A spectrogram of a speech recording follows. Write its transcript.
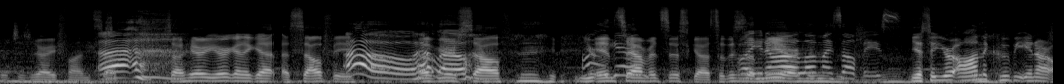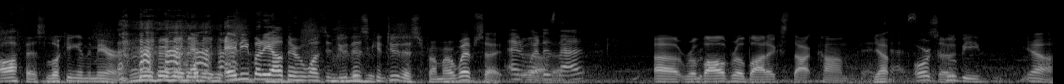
which is very fun. So, Ah. so here you're gonna get a selfie oh, of hello. yourself Oh, in. San Francisco. So this well, is a you know, mirror. I love my selfies. Yeah, so you're on the Kubi in our office looking in the mirror. and anybody out there who wants to do this can do this from our website. And what is that? Uh, revolverobotics.com. Yep. Or So- Kubi. Yeah.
